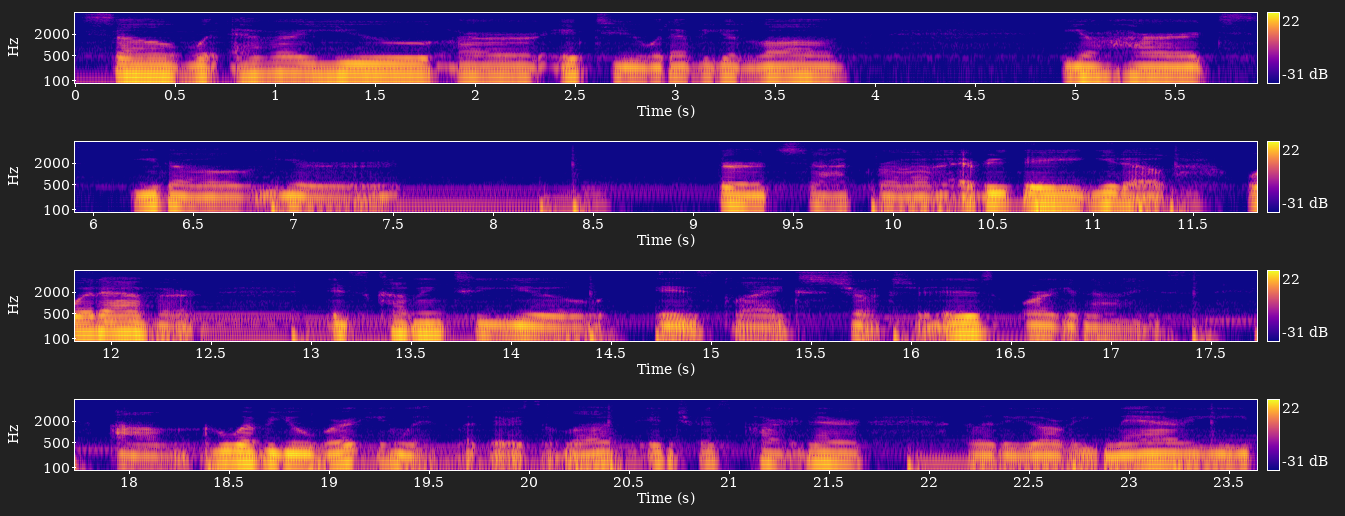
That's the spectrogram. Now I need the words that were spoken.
So whatever you are into, whatever your love, your heart, you know, your third chakra, everything, you know, whatever is coming to you is like structured, is organized. um, whoever you're working with, whether it's a love interest partner, whether you're already married,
